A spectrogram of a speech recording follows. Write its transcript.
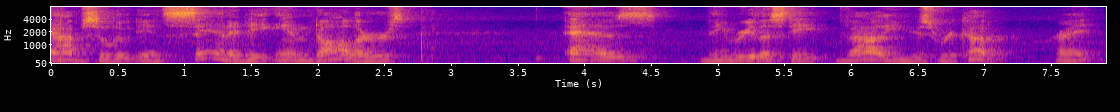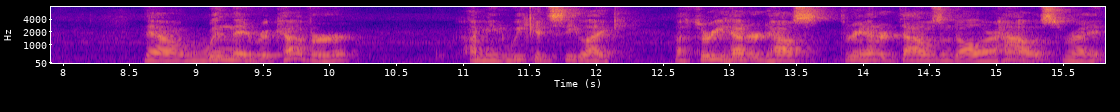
absolute insanity in dollars as the real estate values recover, right? Now, when they recover, I mean, we could see like a three hundred house, three hundred thousand dollar house, right?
